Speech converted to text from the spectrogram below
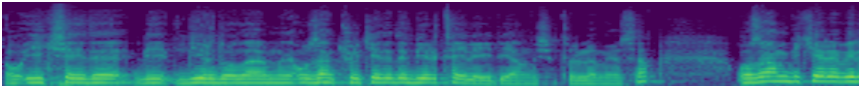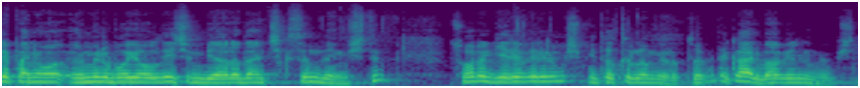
O ilk şeyde bir 1 dolar mı? O zaman Türkiye'de de 1 TL'ydi yanlış hatırlamıyorsam. O zaman bir kere verip hani o ömür boyu olduğu için bir aradan çıksın demiştim. Sonra geri verilmiş miydi hatırlamıyorum tabii de galiba verilmemişti.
